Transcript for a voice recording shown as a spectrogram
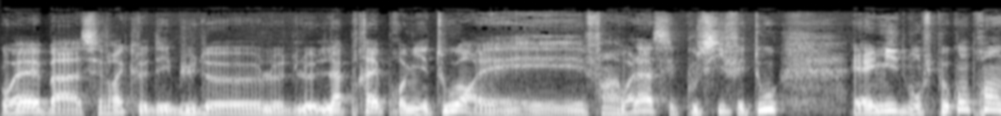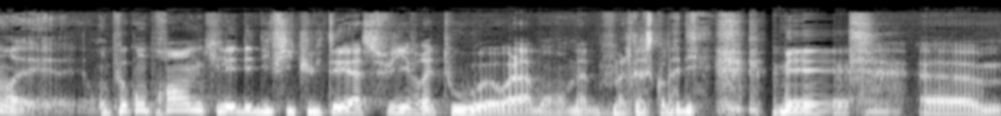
ouais, bah c'est vrai que le début de le- le- l'après premier tour et enfin voilà, c'est poussif et tout. Et à limite, bon, je peux comprendre, on peut comprendre qu'il ait des difficultés à suivre et tout. euh, voilà, bon, même- malgré ce qu'on a dit, mais euh,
